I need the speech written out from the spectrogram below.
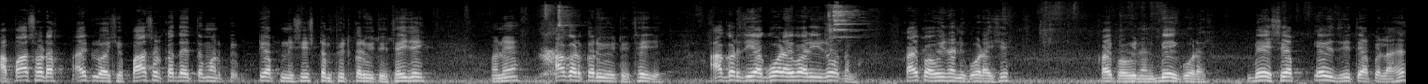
આ પાછળ આટલું આવી છે. પાછળ કદાચ તમારે ટેપની સિસ્ટમ ફિટ કરવી તો થઈ જાય. અને આગળ કરવી હોય તો થઈ જાય. આગળ જે આ ગોળાઈવાળી જો તમે, કાયપા વિનાની ગોળાઈ છે. કાયપા વિનાની બે ગોળાઈ બે શેપ એવી જ રીતે આપેલા છે.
